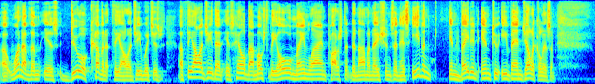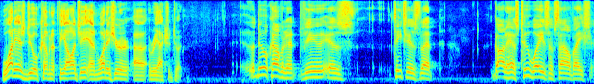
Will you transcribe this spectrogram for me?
Uh, one of them is dual covenant theology, which is a theology that is held by most of the old mainline Protestant denominations and has even invaded into evangelicalism. What is dual covenant theology, and what is your uh, reaction to it? The dual covenant view is teaches that God has two ways of salvation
